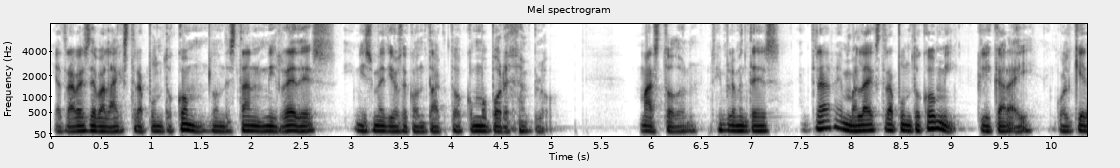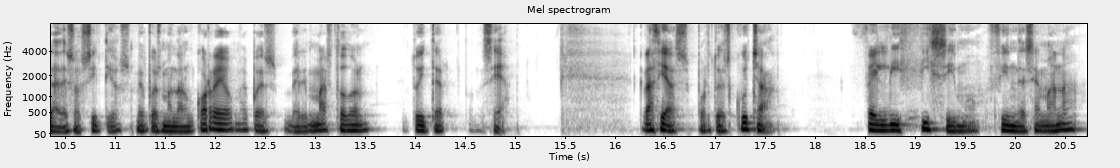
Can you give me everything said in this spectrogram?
y a través de balaextra.com, donde están mis redes y mis medios de contacto, como por ejemplo Mastodon. Simplemente es entrar en balaextra.com y clicar ahí, en cualquiera de esos sitios. Me puedes mandar un correo, me puedes ver en Mastodon, en Twitter, donde sea. Gracias por tu escucha. Felicísimo fin de semana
